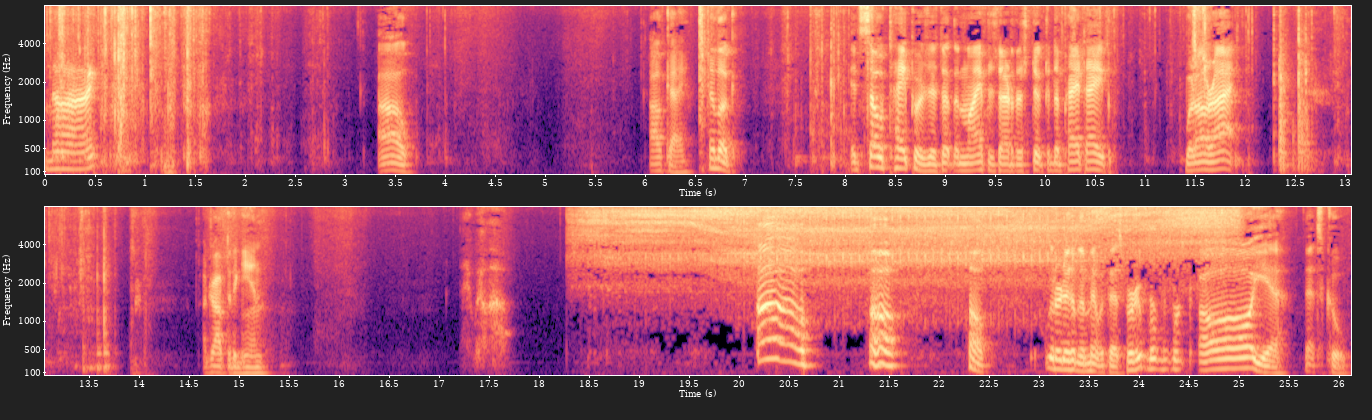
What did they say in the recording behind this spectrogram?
Knife. Oh. Okay. Hey, look. It's so tapered that the knife is starting to stick to the tape. But alright. I dropped it again. Hey, Willow. Oh! Oh! Oh. We're gonna do something with this. We're, we're, we're, oh, yeah. That's cool.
